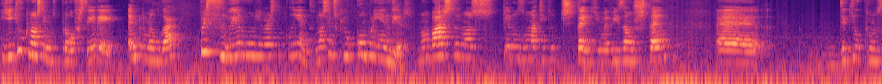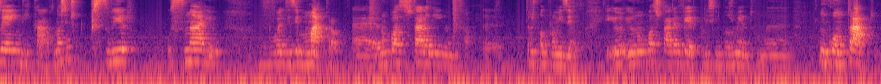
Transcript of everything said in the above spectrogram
E aquilo que nós temos para oferecer é, em primeiro lugar, perceber o universo do cliente. Nós temos que o compreender. Não basta nós termos uma atitude estanque, uma visão estanque uh, daquilo que nos é indicado. Nós temos que perceber o cenário, vou-lhe dizer, macro. Uh, eu não posso estar ali, uh, transpondo para um exemplo, eu, eu não posso estar a ver, por simplesmente, uma, um contrato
